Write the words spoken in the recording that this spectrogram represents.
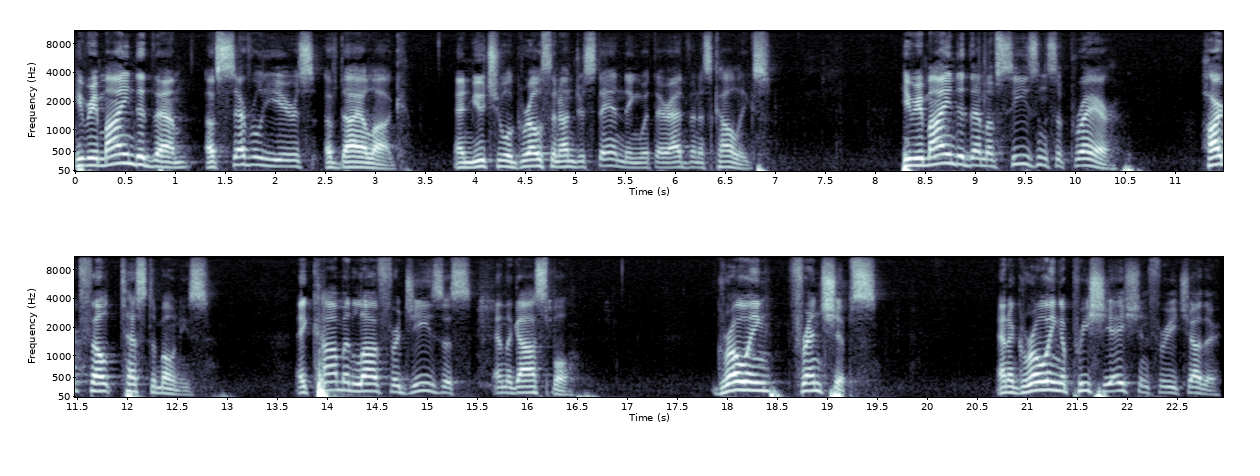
He reminded them of several years of dialogue and mutual growth and understanding with their Adventist colleagues. He reminded them of seasons of prayer, heartfelt testimonies, a common love for Jesus and the gospel, growing friendships, and a growing appreciation for each other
